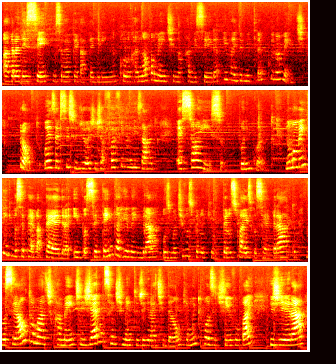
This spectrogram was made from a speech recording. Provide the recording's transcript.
agradecer, você vai pegar a pedrinha, colocar novamente na cabeceira e vai dormir tranquilamente. Pronto, o exercício de hoje já foi finalizado. É só isso por enquanto. No momento em que você pega a pedra e você tenta relembrar os motivos pelo que, pelos quais você é grato, você automaticamente gera um sentimento de gratidão que é muito positivo, vai gerar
